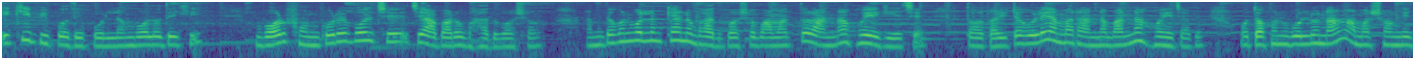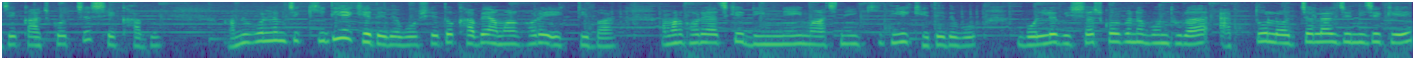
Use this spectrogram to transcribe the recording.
একই বিপদে পড়লাম বলো দেখি। বর ফোন করে বলছে যে আবারও ভাত বসাও। আমি তখন বললাম, কেন ভাত বসাবো? আমার তো রান্না হয়ে গিয়েছে। তরকারিটা হলেই আমার রান্না বান্না হয়ে যাবে। ও তখন বলল, না, আমার সঙ্গে যে কাজ করছে সে খাবে। আমি বললাম, যে কী দিয়ে খেতে দেবো? সে তো খাবে আমার ঘরে একটি বার। আমার ঘরে আজকে ডিম নেই, মাছ নেই, কী দিয়ে খেতে দেবো? বললে, বিশ্বাস করবে না বন্ধুরা, এত লজ্জা লাগছে নিজেকে।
